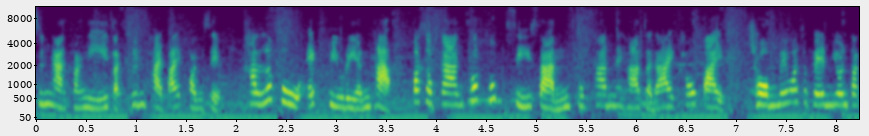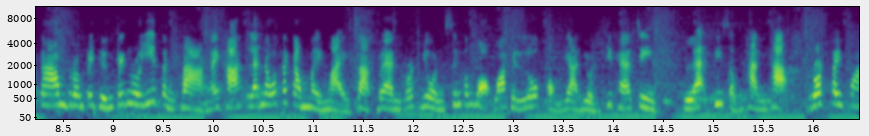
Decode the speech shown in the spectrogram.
ซึ่งงานครั้งนี้จัดขึ้นภายใต้คอนเซปต์ Colorful Experience ค่ะ ประสบการณ์ครบทุกสีสันทุกท่านนะคะ จะได้เข้าไปชมไม่ว่าจะเป็นยนตกรรมรวมไปถึงเทคโนโลยีต่างๆนะคะ และนวัตกรรมใหม่ๆ จากแบรนด์รถยนต์ ซึ่งต้องบอกว่าเป็นโลกของยานยนต์ที่แท้จริง และที่สำคัญค่ะ รถไฟฟ้า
